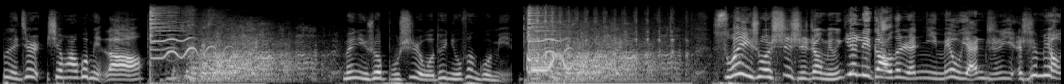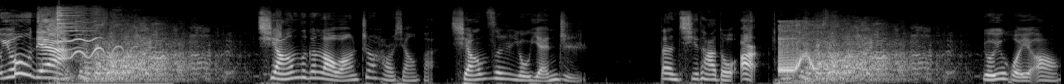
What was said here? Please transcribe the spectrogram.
不得劲儿？鲜花过敏了？” 美女说：“不是，我对牛粪过敏。”所以说，事实证明，阅历高的人，你没有颜值也是没有用的。强子跟老王正好相反，强子是有颜值，但其他都二。有一回啊，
